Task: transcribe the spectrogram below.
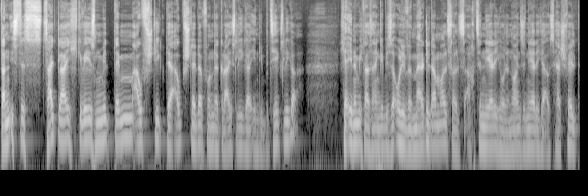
dann ist es zeitgleich gewesen mit dem Aufstieg der Hauptstädter von der Kreisliga in die Bezirksliga. Ich erinnere mich, dass ein gewisser Oliver Merkel damals als 18-Jähriger oder 19-Jähriger aus Herschfeld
